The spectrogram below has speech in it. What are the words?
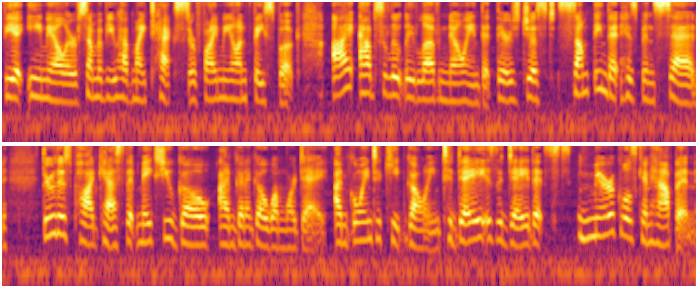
via email, or if some of you have my texts or find me on Facebook. I absolutely love knowing that there's just something that has been said through this podcast that makes you go, I'm going to go one more day. I'm going to keep going. Today is the day that miracles can happen.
